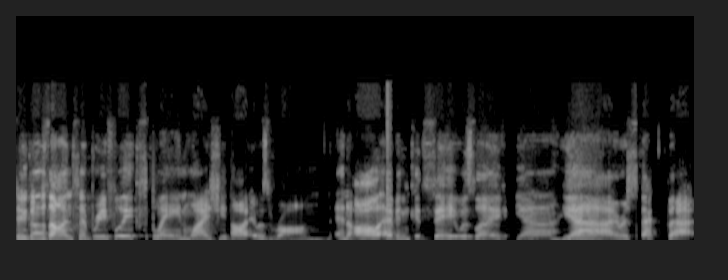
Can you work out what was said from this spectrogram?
she goes on to briefly explain why she thought it was wrong, and all Evan could say was like, "Yeah, yeah, I respect that."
